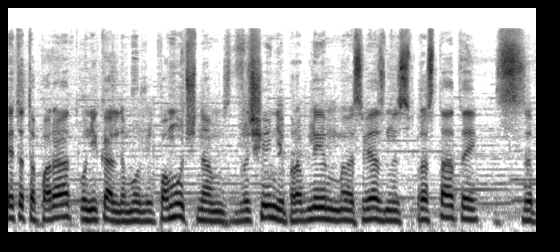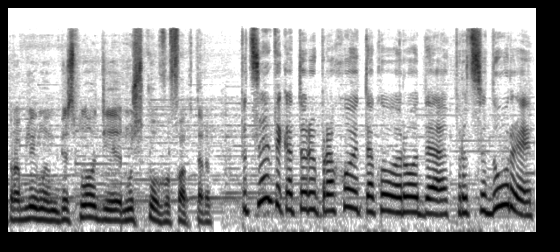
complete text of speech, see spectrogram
Этот аппарат уникально может помочь нам в решении проблем, э, связанных с простатой, с проблемами бесплодия мужского фактора. Пациенты, которые проходят такого рода процедуры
